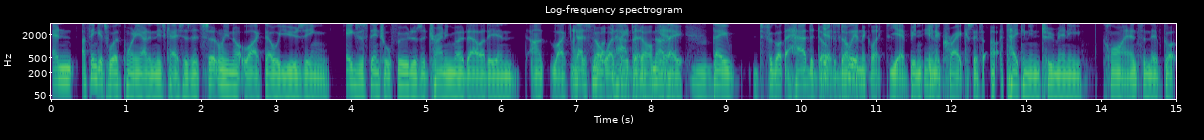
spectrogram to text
And I think it's worth pointing out in these cases, it's certainly not like they were using existential food as a training modality and uh, like They that's not what the happened. dog, no, yeah. They they forgot they had the dog. Yeah, the it's dog clear had- neglect. Yeah, been in a crate because they've uh, taken in too many clients and they've got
